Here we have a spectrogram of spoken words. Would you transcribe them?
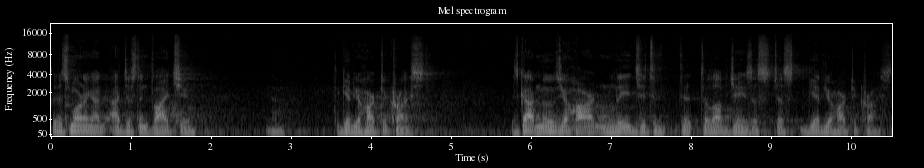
so this morning, I, I just invite you, you know, to give your heart to Christ. As God moves your heart and leads you to, to, to love Jesus, just give your heart to Christ.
